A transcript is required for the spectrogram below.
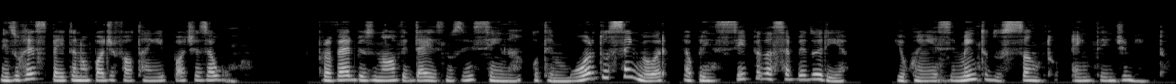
mas o respeito não pode faltar em hipótese alguma. Provérbios 9 e 10 nos ensina: o temor do Senhor é o princípio da sabedoria, e o conhecimento do santo é entendimento.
